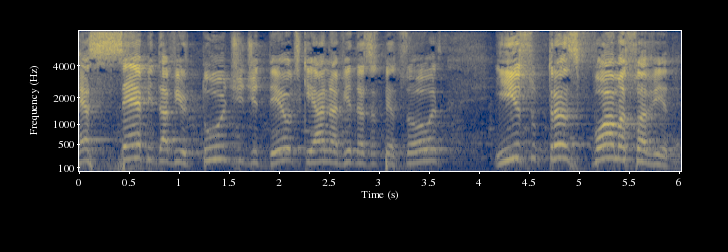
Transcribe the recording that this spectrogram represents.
Recebe da virtude de Deus que há na vida dessas pessoas, e isso transforma a sua vida.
